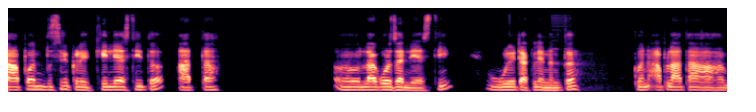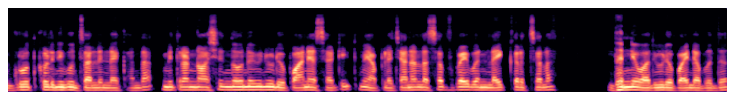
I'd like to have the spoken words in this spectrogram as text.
आपण दुसरीकडे केली असती तर आता लागवड झाली असती उळे टाकल्यानंतर. पण आपला आता हा हा ग्रोथकडे निघून चाललेला आहे कांदा. मित्रांनो असे नवनवीन व्हिडिओ पाहण्यासाठी तुम्ही आपल्या चॅनलला सबस्क्राईब आणि लाईक करत चला. धन्यवाद व्हिडिओ पाहिल्याबद्दल.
